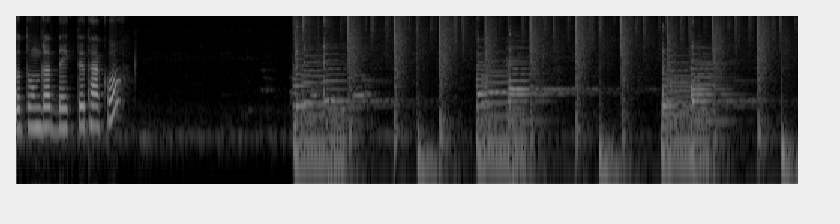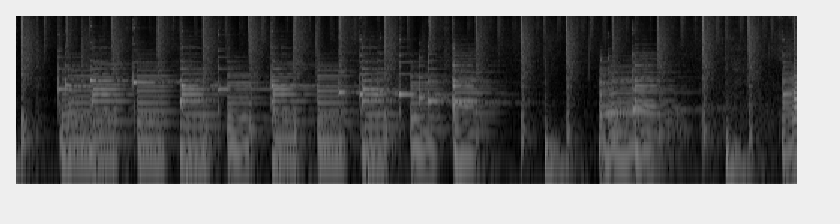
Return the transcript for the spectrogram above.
তো তোমরা দেখতে থাকো। তো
